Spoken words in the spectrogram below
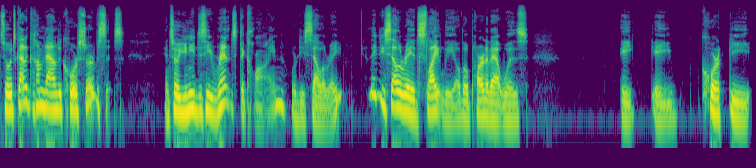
So it's got to come down to core services. And so you need to see rents decline or decelerate. And they decelerated slightly, although part of that was a a quirky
